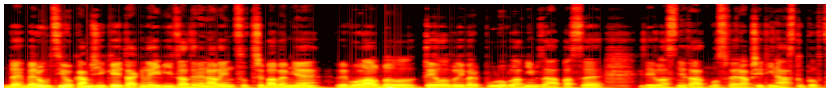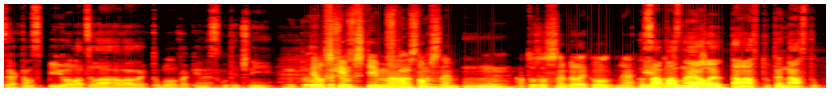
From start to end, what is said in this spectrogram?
dechberoucí okamžiky, tak nejvíc adrenalin, co třeba ve mně vyvolal, byl Tyl v Liverpoolu v hlavním zápase, kdy vlastně ta atmosféra při té nástupovce, jak tam zpívala celá hala, tak to bylo taky neskutečný. No Tyl s kým? S tím s Thompsonem? Mm-hmm. A to zase nebyl jako nějaký... Zápas jako... ne, ale ta nástup, ten nástup,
